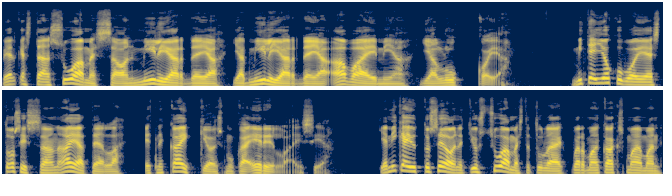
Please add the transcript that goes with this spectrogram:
Pelkästään Suomessa on miljardeja ja miljardeja avaimia ja lukkoja. Miten joku voi edes tosissaan ajatella, että ne kaikki olisi mukaan erilaisia? Ja mikä juttu se on, että just Suomesta tulee varmaan kaksi maailman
